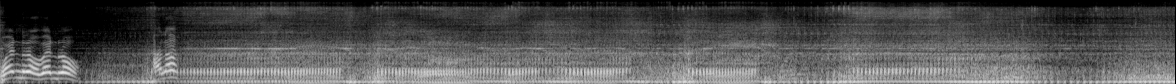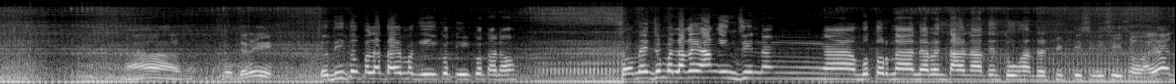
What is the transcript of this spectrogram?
Wenro, Wenro. Halo? Ah, so dire. So dito pala tayo mag-iikot-ikot ano. So medyo malaki ang engine ng ah, motor na narentahan natin 250cc. So ayan.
